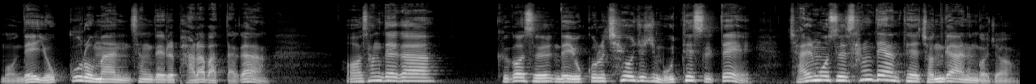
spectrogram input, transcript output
뭐 내 욕구로만 상대를 바라봤다가 어, 상대가 그것을 내 욕구를 채워주지 못했을 때 잘못을 상대한테 전가하는 거죠.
